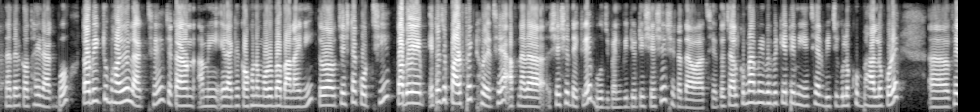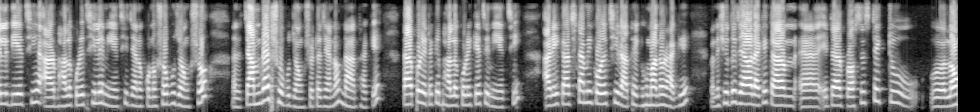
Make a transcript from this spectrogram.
আপনাদের কথাই রাখব। তবে একটু ভয়ও লাগছে, যে কারণ আমি এর আগে কখনো মোরব্বা বানাইনি তো চেষ্টা করছি। তবে এটা যে পারফেক্ট হয়েছে, আপনারা শেষে দেখলে বুঝবেন, ভিডিওটি শেষে সেটা দেওয়া আছে। তো চাল কুমড়া আমি এভাবে কেটে নিয়েছি আর বিচিগুলো খুব ভালো করে ফেলে দিয়েছি আর ভালো করে ছিলে নিয়েছি যেন কোনো সবুজ অংশ চামড়ার সবুজ অংশটা যেন না থাকে। তারপর এটাকে ভালো করে কেচে নিয়েছি। আর এই কাজটা আমি করেছি রাতে ঘুমানোর আগে। মানে শুতে যাওয়ার আগে কারণ এটার প্রসেসটা একটু লং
